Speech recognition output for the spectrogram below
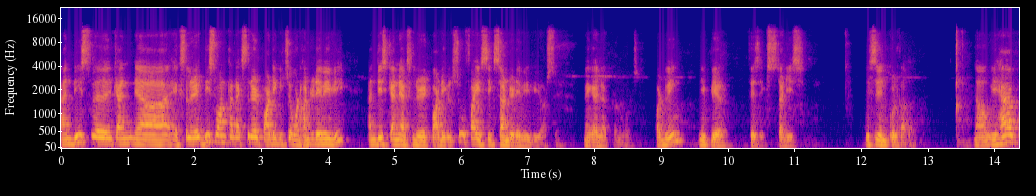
and this uh, can uh, accelerate, this one can accelerate particles to about 100 MeV, and this can accelerate particles to 5, 600 MeV or so, mega electron volts, for doing nuclear physics studies. This is in Kolkata. Now we have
